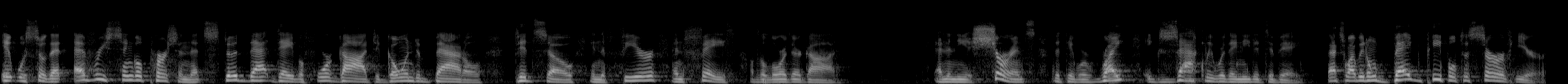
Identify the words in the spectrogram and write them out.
It was so that every single person that stood that day before God to go into battle did so in the fear and faith of the Lord their God and in the assurance that they were right exactly where they needed to be. That's why we don't beg people to serve here.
